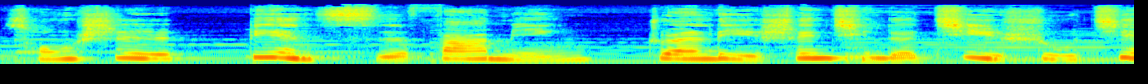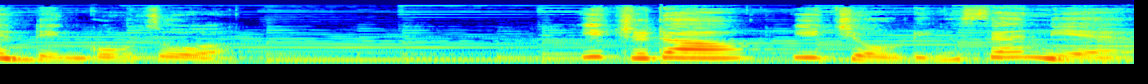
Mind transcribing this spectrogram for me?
从事电磁发明专利申请的技术鉴定工作，一直到一九零三年。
